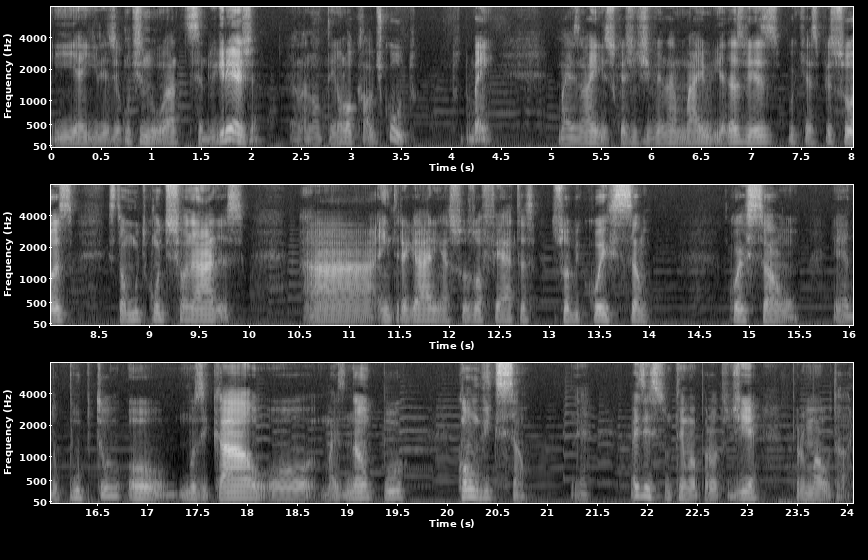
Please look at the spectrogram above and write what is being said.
e a igreja continua sendo igreja. Ela não tem um local de culto. Tudo bem. Mas não é isso que a gente vê na maioria das vezes, porque as pessoas estão muito condicionadas a entregarem as suas ofertas sob coerção. Coerção é, do púlpito ou musical, ou, mas não por convicção. Né? Mas esse é um tema para outro dia, para uma outra hora.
